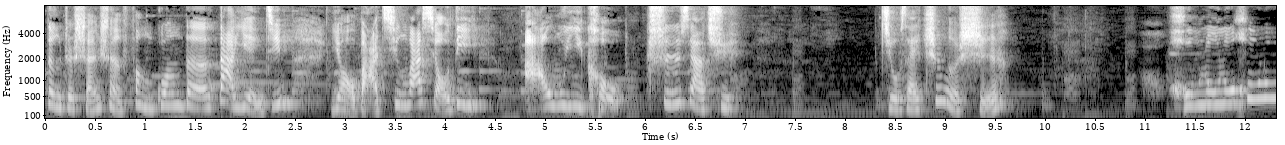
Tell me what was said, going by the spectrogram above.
瞪着闪闪放光的大眼睛，要把青蛙小弟啊呜一口吃下去。就在这时，轰隆隆，轰隆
